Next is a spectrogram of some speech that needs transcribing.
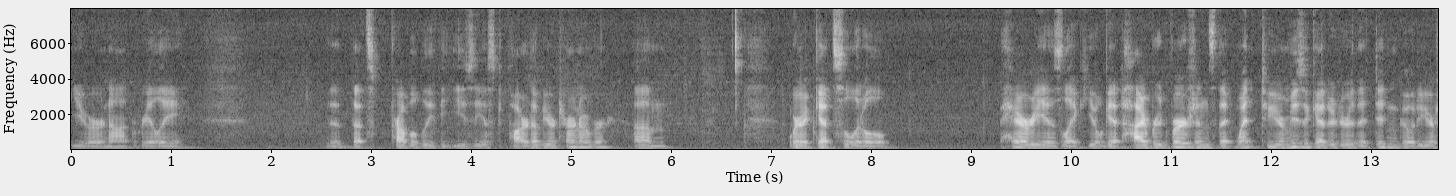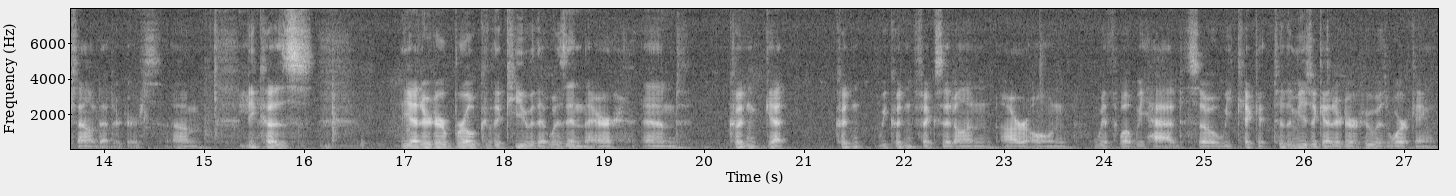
you're not really, that's probably the easiest part of your turnover. Um, where it gets a little hairy is like you'll get hybrid versions that went to your music editor that didn't go to your sound editors. Um, because the editor broke the cue that was in there and couldn't get couldn't we couldn't fix it on our own with what we had. So we kick it to the music editor who is working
